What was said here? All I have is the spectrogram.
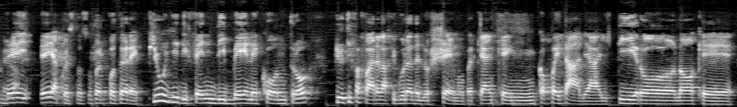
Day, Day ha questo superpotere: più gli difendi bene contro, più ti fa fare la figura dello scemo. Perché anche in Coppa Italia il tiro, no, che.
